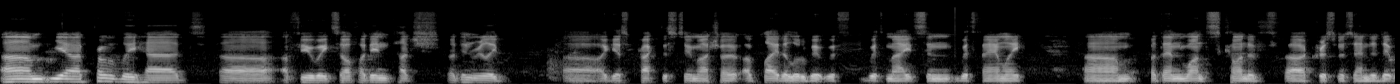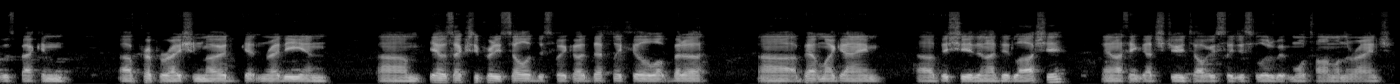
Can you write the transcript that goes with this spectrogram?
Um, yeah, I probably had uh, a few weeks off. I didn't touch. I didn't really, uh, I guess, practice too much. I, I, played a little bit with with mates and with family. Um, but then once kind of uh, Christmas ended, it was back in uh, preparation mode, getting ready, and um, yeah, it was actually pretty solid this week. I definitely feel a lot better uh, about my game uh, this year than I did last year, and I think that's due to obviously just a little bit more time on the range.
